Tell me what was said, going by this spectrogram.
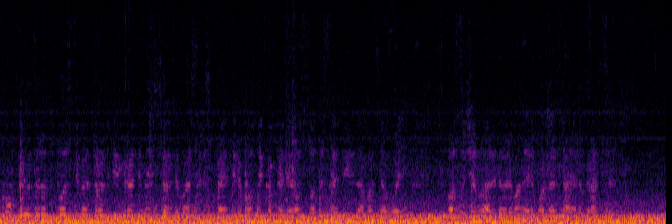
Computer o dispositivi elettronici di grandi dimensioni devono essere spenti, riposti in campionè o sto stabiliti davanti a voi. Il vostro cellulare deve rimanere in modalità aereo, grazie.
